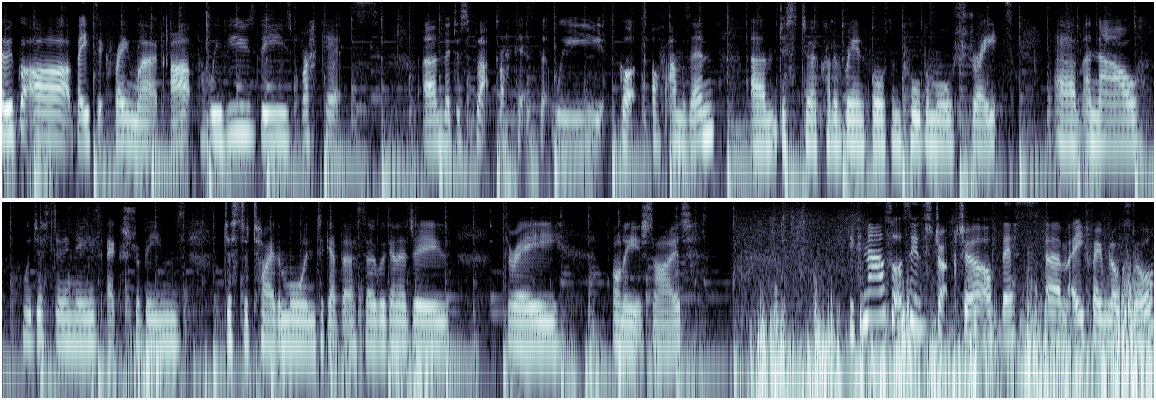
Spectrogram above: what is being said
So we've got our basic framework up. We've used these brackets. Um, they're just flat brackets that we got off Amazon um, just to kind of reinforce and pull them all straight. Um, and now we're just doing these extra beams just to tie them all in together. So we're going to do three on each side. You can now sort of see the structure of this um, A-frame log store.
